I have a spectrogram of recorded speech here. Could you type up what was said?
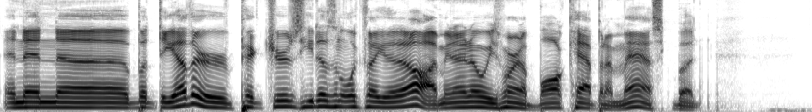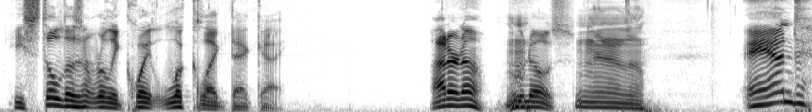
And then, uh, but the other pictures, he doesn't look like that at all. I mean, I know he's wearing a ball cap and a mask, but he still doesn't really quite look like that guy. I don't know. Who knows? I don't know. And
